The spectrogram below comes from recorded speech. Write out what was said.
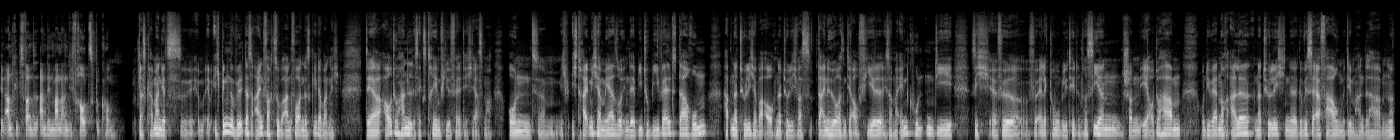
den Antriebswandel an den Mann, an die Frau zu bekommen? Das kann man jetzt, äh, ich bin gewillt, das einfach zu beantworten, das geht aber nicht. Der Autohandel ist extrem vielfältig erstmal. Und ähm, ich, ich treibe mich ja mehr so in der B2B-Welt darum, habe natürlich aber auch natürlich, was deine Hörer sind ja auch viel, ich sag mal, Endkunden, die sich äh, für, für Elektromobilität interessieren, schon ein E-Auto haben und die werden auch alle natürlich eine gewisse Erfahrung mit dem Handel haben. Ne?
